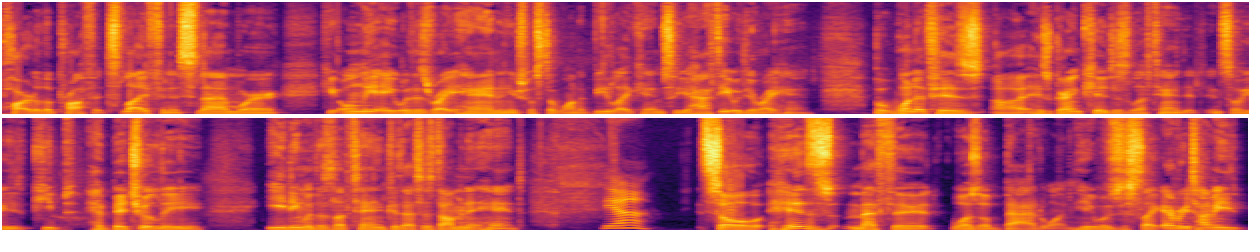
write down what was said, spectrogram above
part of the prophet's life in Islam where he only ate with his right hand and you're supposed to want to be like him so you have to eat with your right hand. But one of his uh, his grandkids is left-handed and so he keeps habitually eating with his left hand because that's his dominant hand. Yeah. So his method was a bad one. He was just like every time he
